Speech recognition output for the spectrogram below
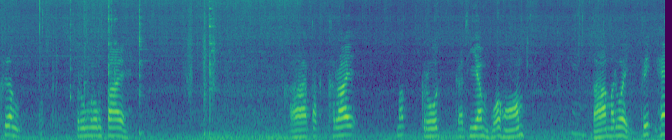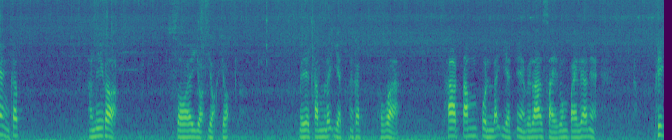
เครื่องปรุงลงไป ข่าตะไคร้มะกรูดกระเทียมหัวหอม ตามมาด้วยพริกแห้งครับ อันนี้ก็ซอยเหยาะเหยาะเหยาะไม่ได้ตำละเอียดนะครับ เพราะว่าถ้าตำป่นละเอียดเนี่ยเวลาใส่ลงไปแล้วเนี่ยพริก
